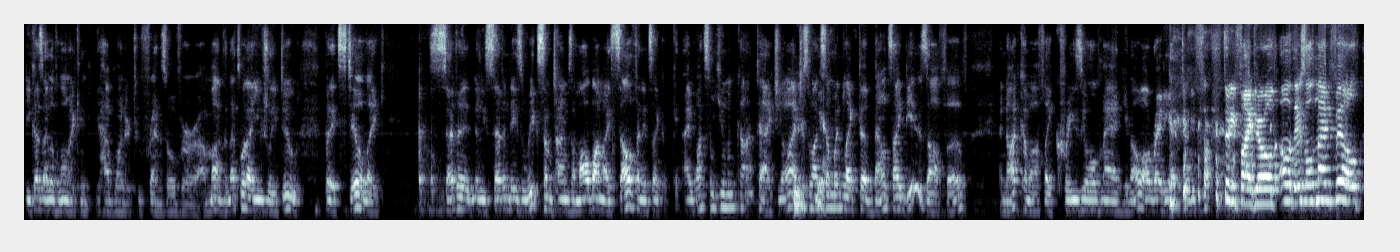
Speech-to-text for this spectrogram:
because I live alone, I can have one or two friends over a month, and that's what I usually do. But it's still like seven, nearly seven days a week. Sometimes I'm all by myself, and it's like I want some human contact. You know, I just want Yeah. someone like to bounce ideas off of. And not come off like crazy old man, you know, already at 35, 35 year old. Oh, there's old man Phil.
